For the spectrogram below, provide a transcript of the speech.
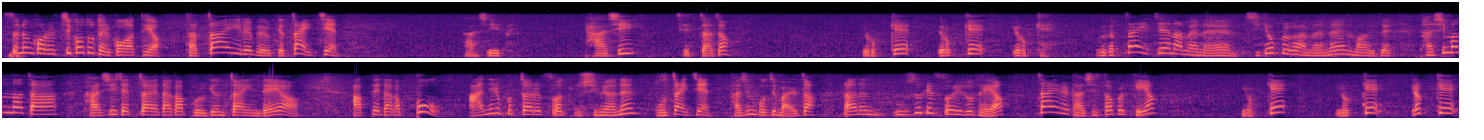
쓰는 거를 찍어도 될 것 같아요. 자, 짜이를 배울게요. 짜이젠. 다시 다시 제자죠. 요렇게 요렇게 요렇게 우리가 짜이젠 하면은 직역을 가면은 막 이제 다시 만나자 다시 제자에다가 볼견자인데요. 앞에다가 뿌 안일 부자를 써주시면은 무짜이젠 다신 보지 말자 라는 우스갯소리도 돼요. 짜이를 다시 써볼게요. 이렇게 이렇게 이렇게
